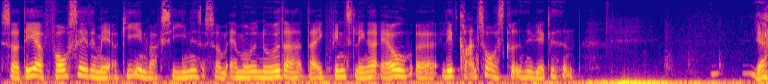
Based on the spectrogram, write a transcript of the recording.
så det at fortsætte med at give en vaccine, som er mod noget, der, der ikke findes længere, er jo øh, lidt grænseoverskridende i virkeligheden. Ja,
